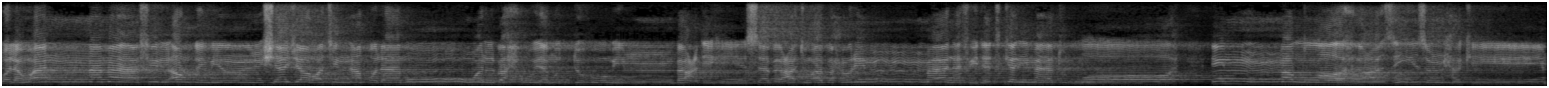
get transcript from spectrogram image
ولو أن ما في الأرض من شجرة أقلام والبحر يمده من بعده سبعة أبحر ما نفدت كلمات الله. إن الله عزيز حكيم.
